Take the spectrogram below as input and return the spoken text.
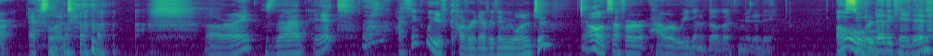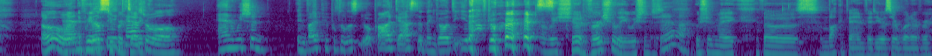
right, excellent. All right. Is that it then? I think we've covered everything we wanted to. Oh, except for how are we going to build a community? Oh, Super dedicated oh, and if we have a filthy super casual. and we should invite people to listen to a podcast and then go out to eat afterwards. we should virtually. We should. yeah. We should make those mukbang videos or whatever.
